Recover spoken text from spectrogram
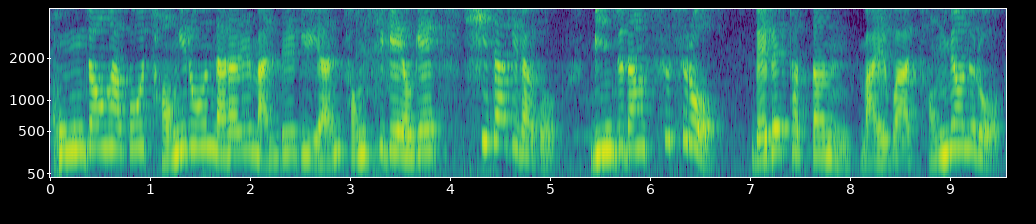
공정하고 정의로운 나라를 만들기 위한 정치 개혁의 시작이라고 민주당 스스로 내뱉었던 말과 정면으로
